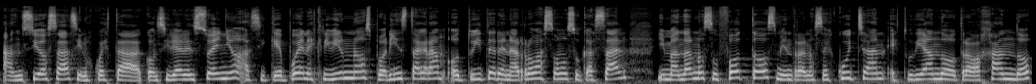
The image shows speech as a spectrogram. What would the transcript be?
ansiosas y nos cuesta conciliar el sueño, así que pueden escribirnos por Instagram o Twitter en arroba somos su casal y mandarnos sus fotos mientras nos escuchan, estudiando o trabajando,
